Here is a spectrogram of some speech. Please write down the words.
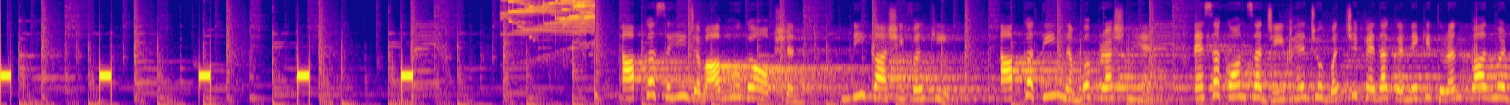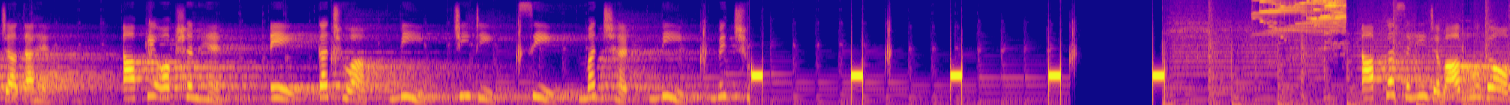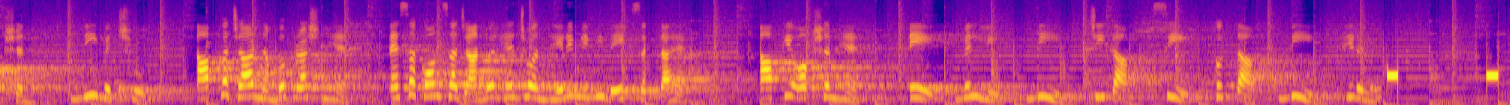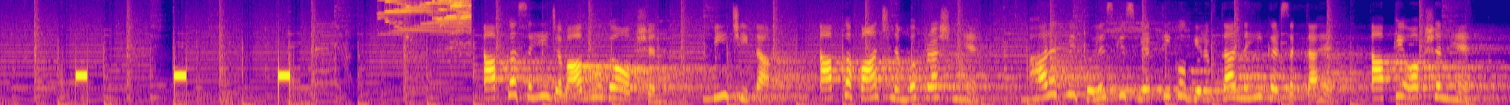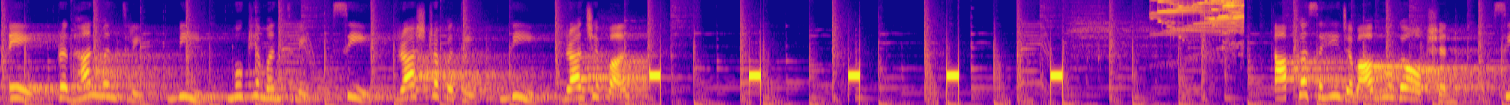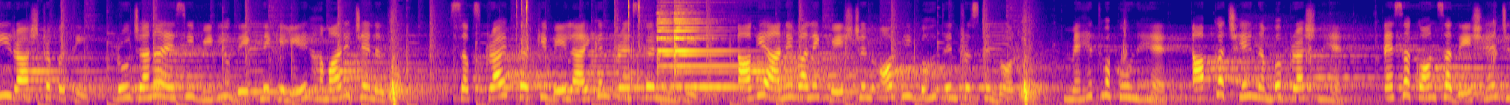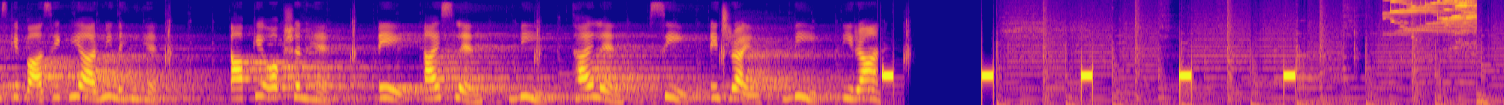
आपका सही जवाब होगा ऑप्शन डी काशीफल की। आपका तीन नंबर प्रश्न है, ऐसा कौन सा जीव है जो बच्चे पैदा करने के तुरंत बाद मर जाता है? आपके ऑप्शन हैं ए, कछुआ, बी, चींटी, सी, मच्छर, डी, बिच्छू। आपका सही जवाब होगा ऑप्शन डी बिच्छू। आपका चार नंबर प्रश्न है। ऐसा कौन सा जानवर है जो अंधेरे में भी देख सकता है? आपके ऑप्शन है ए, बिल्ली, बी, चीता, सी, कुत्ता, डी हिरन आपका सही जवाब होगा ऑप्शन बी, चीता। आपका पाँच नंबर प्रश्न है। भारत में पुलिस किस व्यक्ति को गिरफ़्तार नहीं कर सकता है? आपके ऑप्शन हैं। ए, प्रधानमंत्री, बी, मुख्यमंत्री, सी, राष्ट्रपति, डी, राज्यपाल। आपका सही जवाब होगा ऑप्शन। सी, राष्ट्रपति। रोज़ाना ऐसी वीडियो देखने के लिए हमारे चैनल को सब्सक्राइब करके बेल आइकन प्रेस कर लीजिए। आगे आने वाले क्वेश्चन और भी बहुत इंटरेस्टिंग और महत्वपूर्ण है। आपका छह नंबर प्रश्न है। ऐसा कौन सा देश है जिसके पास एक भी आर्मी नहीं है? आपके ऑप्शन है। A Iceland B Thailand C Israel D Iran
